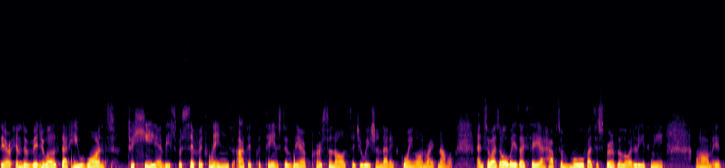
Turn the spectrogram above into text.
there are individuals that He wants to hear these specific things as it pertains to their personal situation that is going on right now. And so, as always, I say I have to move as the Spirit of the Lord leads me. Um, it's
